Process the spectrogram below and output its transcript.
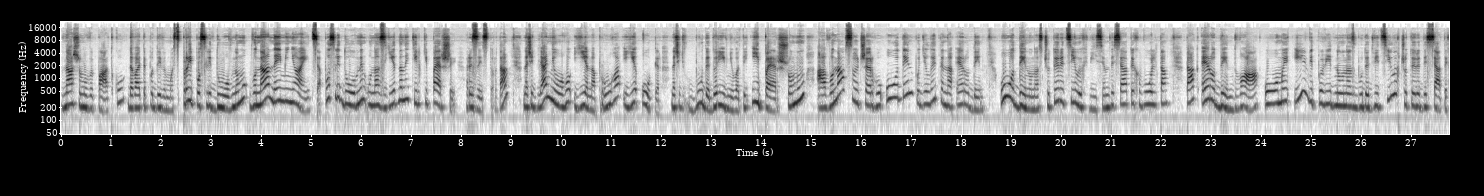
В нашому випадку, давайте подивимось, при послідовному вона не міняється. Послідовним у нас з'єднаний тільки перший резистор. Да? Значить, Для нього є напруга і є опір. Значить, Буде дорівнювати і першому, а вона, в свою чергу, У1 поділити на R1. У1 у нас 4,8 вольта, так, R1 2 Оми, і, відповідно, у нас буде 2,4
